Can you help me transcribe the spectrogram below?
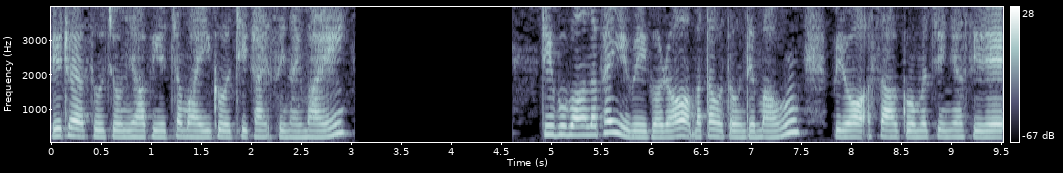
ဘေးထွက်ဆိုးကျိုးများပြီးကျမကြီးကိုထိခိုက်စေနိုင်ပါတယ်။ဒီပူပေါင်းလက်ဖက်ရည်တွေကတော့မတော့သုံးသင့်ပါဘူးပြီးတော့အစာကိုမကျဉ်ညက်စေတဲ့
